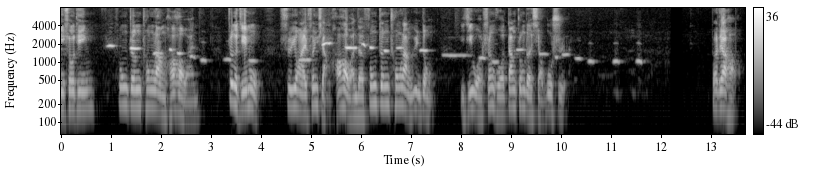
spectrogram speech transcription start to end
迎收听风筝冲浪好好玩。这个节目是用来分享好好玩的风筝冲浪运动，以及我生活当中的小故事。大家好，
